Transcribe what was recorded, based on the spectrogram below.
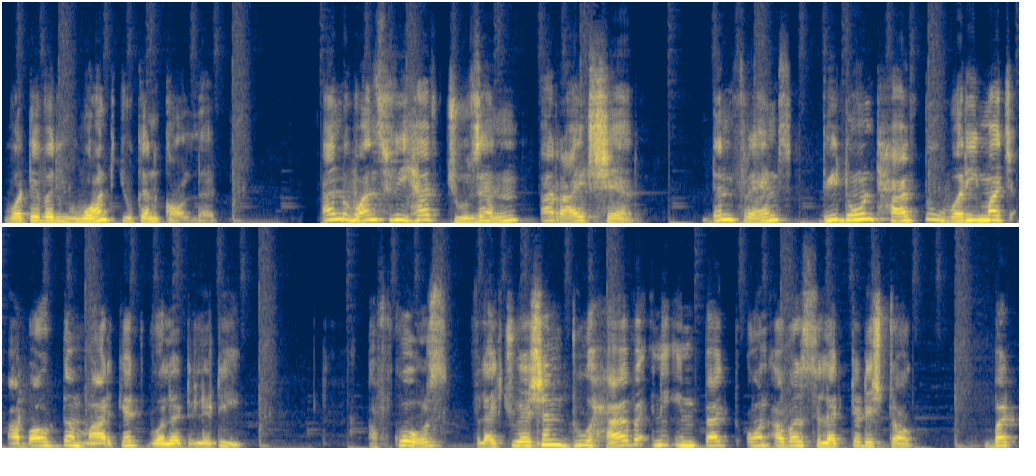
Whatever you want you can call that. And once we have chosen a right share then friends, we don't have to worry much about the market volatility. Of course, fluctuation do have an impact on our selected stock, but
